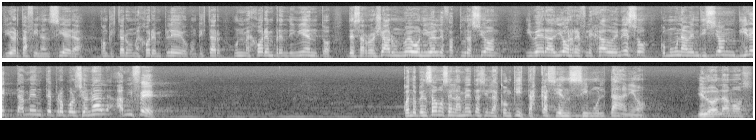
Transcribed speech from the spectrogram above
libertad financiera, conquistar un mejor empleo, conquistar un mejor emprendimiento, desarrollar un nuevo nivel de facturación, y ver a Dios reflejado en eso como una bendición directamente proporcional a mi fe. Cuando pensamos en las metas y en las conquistas casi en simultáneo, y lo hablamos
